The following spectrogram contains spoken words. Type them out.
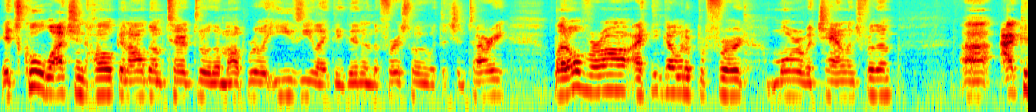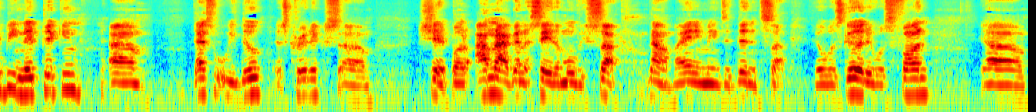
it's cool watching Hulk and all them tear through them up really easy, like they did in the first movie with the Chitauri. But overall, I think I would have preferred more of a challenge for them. Uh, I could be nitpicking. Um, that's what we do as critics. Um, shit, but I'm not gonna say the movie sucked. No, by any means, it didn't suck. It was good. It was fun. Um,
